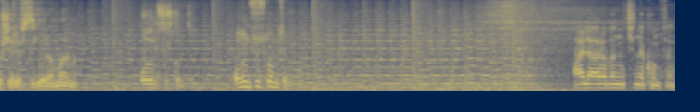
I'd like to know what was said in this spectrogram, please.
O şerefsizi gören var mı? Olumsuz komutanım. Olumsuz komutanım. Hala arabanın içinde komutanım.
